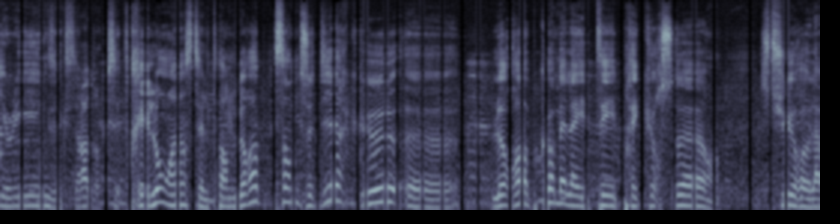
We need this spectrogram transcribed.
hearings, etc. Donc c'est très long, hein, c'est le temps de l'Europe. Sans se dire que euh, l'Europe, comme elle a été précurseur sur euh, la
